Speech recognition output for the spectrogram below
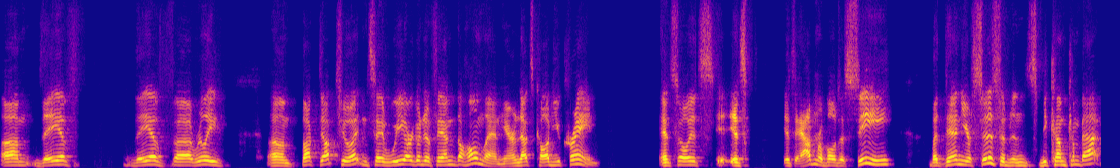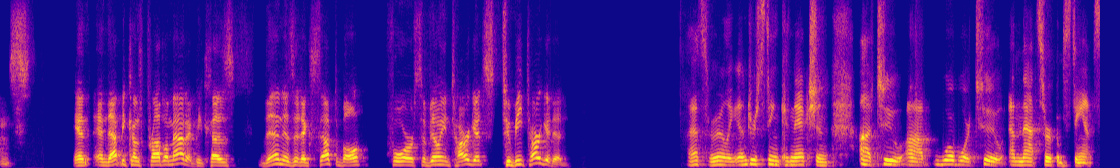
um, they have they have uh, really um, bucked up to it and said we are going to defend the homeland here, and that's called Ukraine. And so it's it's it's admirable to see, but then your citizens become combatants, and and that becomes problematic because then is it acceptable for civilian targets to be targeted? That's really interesting connection uh, to uh, World War II and that circumstance.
